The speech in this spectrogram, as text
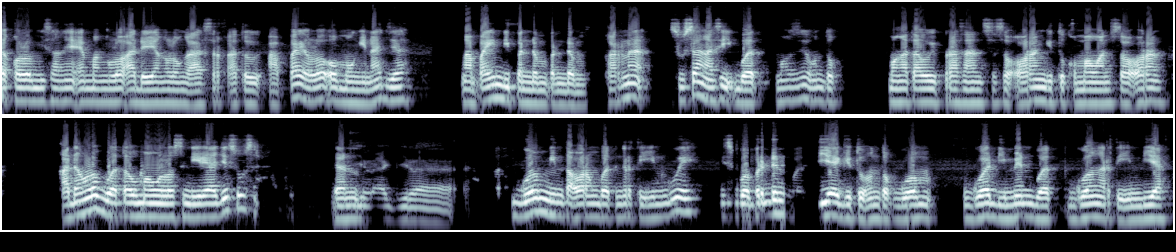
ya kalau misalnya emang lo ada yang lo nggak asrek atau apa ya lo omongin aja. Ngapain dipendem-pendem? Karena susah nggak sih buat maksudnya untuk mengetahui perasaan seseorang gitu, kemauan seseorang. Kadang lo buat tahu mau lo sendiri aja susah. Dan Gila, gila. gue minta orang buat ngertiin gue ini sebuah burden buat dia gitu untuk gue gue demand buat gue ngertiin dia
